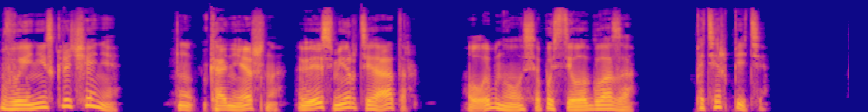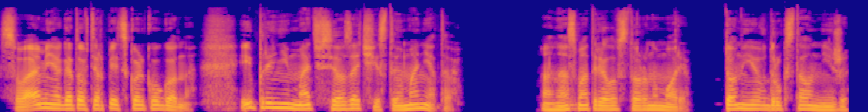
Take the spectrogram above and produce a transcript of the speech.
Вы не исключение». «Конечно. Весь мир — театр». Улыбнулась, опустила глаза. «Потерпите». «С вами я готов терпеть сколько угодно и принимать все за чистую монету». Она смотрела в сторону моря. Тон ее вдруг стал ниже,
